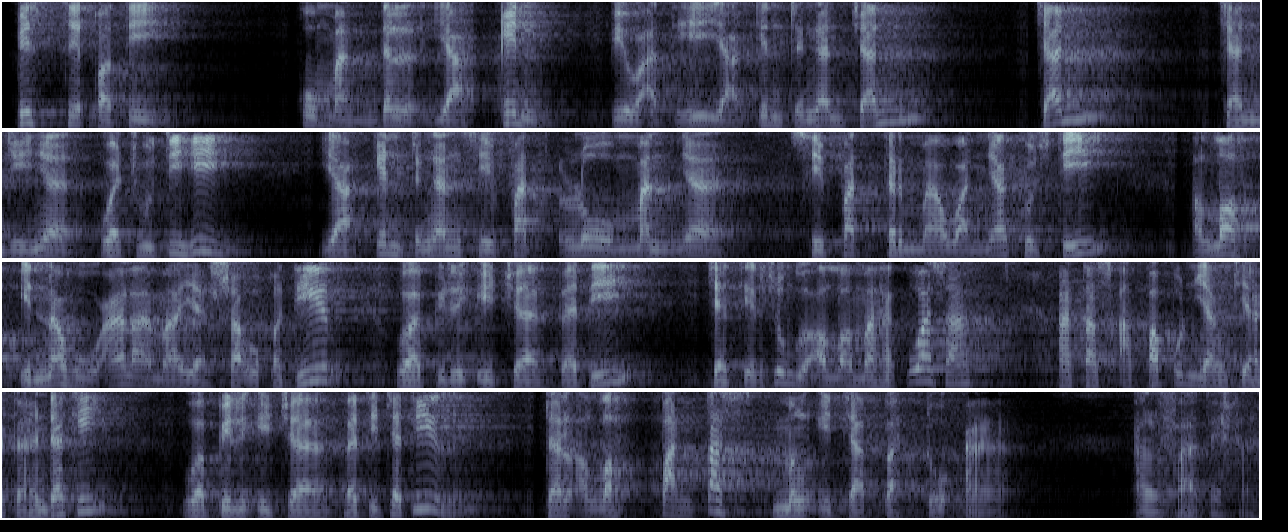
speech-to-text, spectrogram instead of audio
bistiqati kumandel yakin biwati yakin dengan jan jan janjinya wajudihi yakin dengan sifat lumannya sifat dermawannya Gusti Allah innahu ala ma yasha'u qadir wa bil ijabati jadir. Sungguh Allah maha kuasa atas apa pun yang dia kehendaki wa bil ijabati jadir. Dan Allah pantas mengijabah doa. Al-Fatihah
